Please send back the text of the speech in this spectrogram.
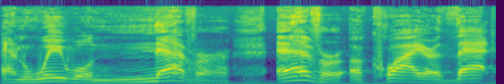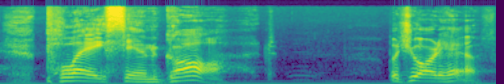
And we will never, ever acquire that place in God but you already have.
